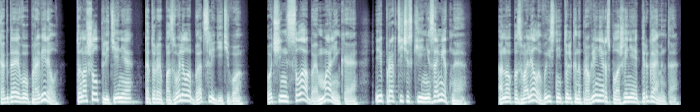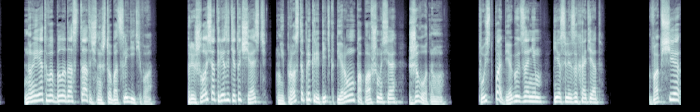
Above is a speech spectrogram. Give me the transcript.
когда его проверил, то нашел плетение, которое позволило бы отследить его. Очень слабое, маленькое и практически незаметное. Оно позволяло выяснить только направление расположения пергамента. Но и этого было достаточно, чтобы отследить его. Пришлось отрезать эту часть, не просто прикрепить к первому попавшемуся животному. Пусть побегают за ним, если захотят. Вообще,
